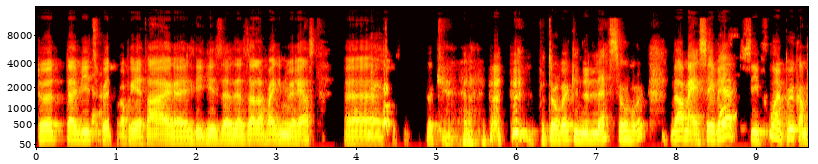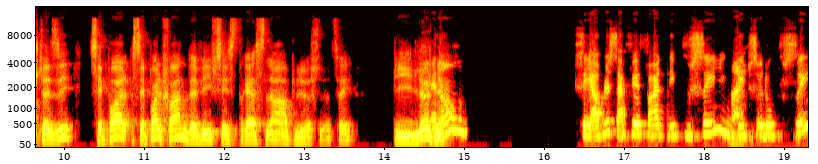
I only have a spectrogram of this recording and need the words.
Toute ta vie, tu peux être propriétaire. Euh, les affaires qui nous restent, Faut trouver qu'il nous laisse au moins. Non, mais c'est vrai, c'est fou un peu, comme je te dis, c'est pas, c'est pas le fun de vivre ces stress-là en plus, tu sais. Puis là, mais non. C'est, en plus, ça fait faire des poussées ou des pseudo-poussées.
